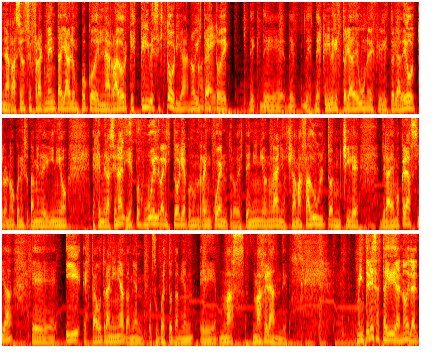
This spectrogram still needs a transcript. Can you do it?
narración se fragmenta y habla un poco del narrador que escribe esa historia, ¿no? Y está esto de, de, de- de- de- de escribir la historia de uno y de escribir la historia de otro, ¿no? Con eso también el guiño es generacional. Y después vuelve a la historia con un reencuentro de este niño de nueve años, ya más adulto, en un Chile de la democracia. eh, y esta otra niña también, por supuesto, también eh, más, más grande. Me interesa esta idea, ¿no? De la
